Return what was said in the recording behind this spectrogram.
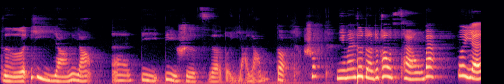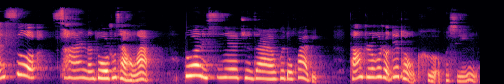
得意洋洋，嗯，必必是得意洋洋的说：“你们就等着看我的彩虹吧，用颜色才能做出彩虹啊！”多里西正在挥动画笔，糖纸和手电筒可不行，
